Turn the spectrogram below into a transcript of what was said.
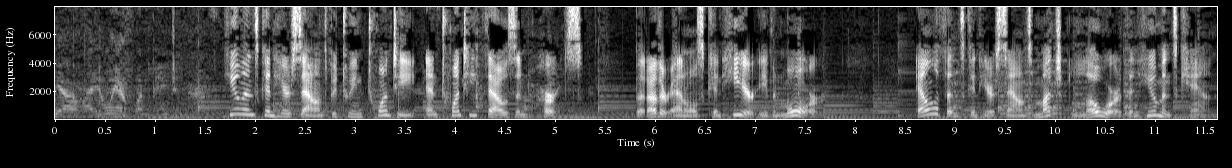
Yeah, I only have one page. Humans can hear sounds between 20 and 20,000 hertz, but other animals can hear even more. Elephants can hear sounds much lower than humans can.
